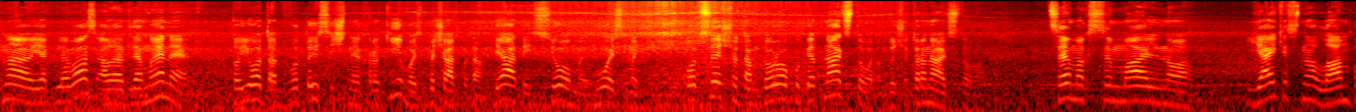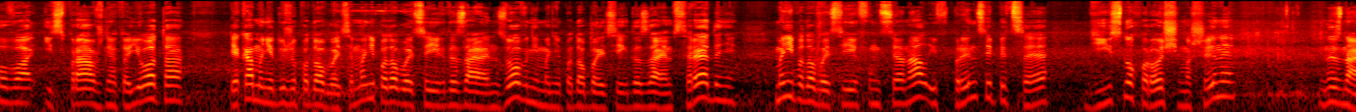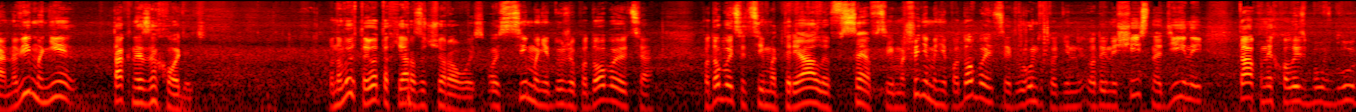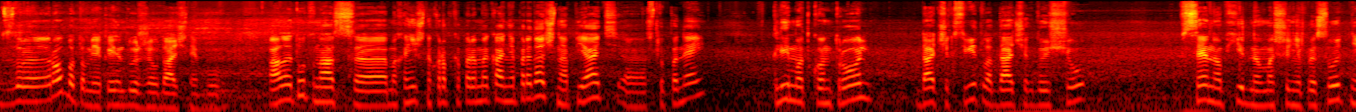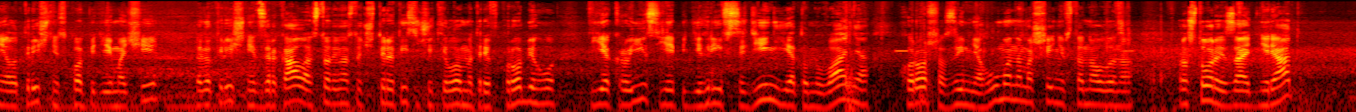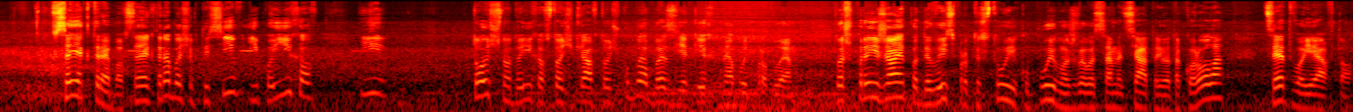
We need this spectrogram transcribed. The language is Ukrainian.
знаю, як для вас, але для мене Toyota 2000-х років, ось спочатку там 5, 7, 8, от все, що там до року 15-го, там, до 14-го, це максимально якісна, лампова і справжня Toyota, яка мені дуже подобається. Мені подобається їх дизайн зовні, мені подобається їх дизайн всередині, мені подобається їх функціонал, і в принципі це дійсно хороші машини. Не знаю, нові мені так не заходять. У нових Тойотах я розочаровуюсь. Ось ці мені дуже подобаються. Подобаються ці матеріали, все в цій машині мені подобається. І двигун тут 1.6, надійний. Так, в них колись був блуд з роботом, який не дуже удачний був. Але тут у нас е, механічна коробка перемикання передач на 5 е, ступеней, клімат-контроль, датчик світла, датчик дощу. Все необхідне в машині присутнє, електричні склопідіймачі, електричні дзеркала, 194 тисячі кілометрів пробігу, є круїз, є підігрів сидінь, є тонування, хороша зимня гума на машині встановлена, просторий задній ряд. Все як треба, все як треба, щоб ти сів і поїхав, і точно доїхав з точки А в точку Б без яких-небудь проблем. Тож приїжджай, подивись, протестуй, купуй, можливо, саме ця Toyota Corolla – це твоє авто.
